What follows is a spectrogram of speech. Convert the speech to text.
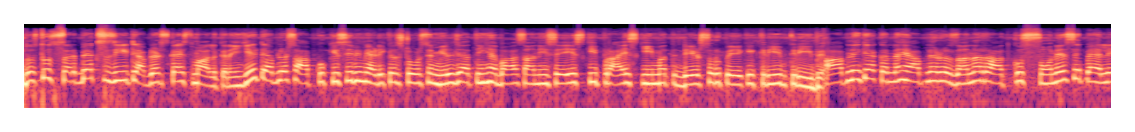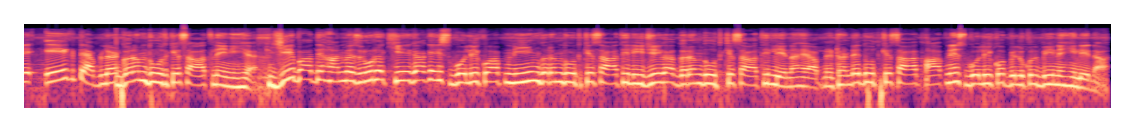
दोस्तों सर्बेक्स जी टैबलेट्स का इस्तेमाल करें। ये टैबलेट्स आपको किसी भी मेडिकल स्टोर से मिल जाती हैं बासानी से। इसकी प्राइस कीमत डेढ़ सौ रुपए के करीब करीब है। आपने क्या करना है? आपने रोज़ाना रात को सोने से पहले एक टैबलेट गर्म दूध के साथ लेनी है। ये बात ध्यान में ज़रूर रखिएगा कि इस गोली को आप नीम गर्म दूध के साथ ही लीजिएगा। गर्म दूध के साथ ही लेना है आपने। ठंडे दूध के साथ आपने इस गोली को बिल्कुल भी नहीं लेना।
